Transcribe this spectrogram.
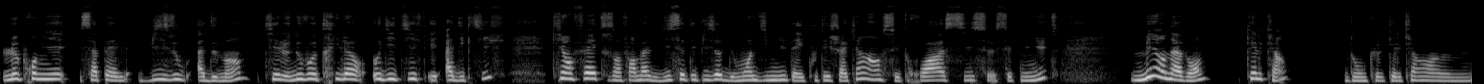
Le premier s'appelle Bisous à demain, qui est le nouveau thriller auditif et addictif, qui en fait, sous un format de 17 épisodes de moins de 10 minutes à écouter chacun, hein, c'est 3, 6, 7 minutes, met en avant quelqu'un, donc quelqu'un euh,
